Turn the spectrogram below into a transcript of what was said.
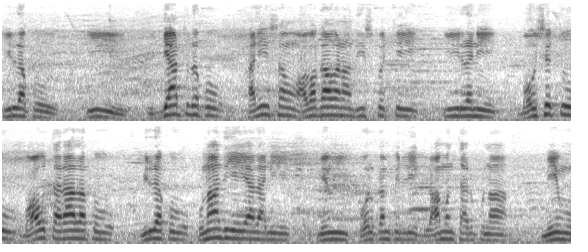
వీళ్ళకు ఈ విద్యార్థులకు కనీసం అవగాహన తీసుకొచ్చి వీళ్ళని భవిష్యత్తు భావతరాలకు వీళ్ళకు పునాది వేయాలని మేము ఈ పోల్కంపల్లి గ్రామం తరపున మేము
